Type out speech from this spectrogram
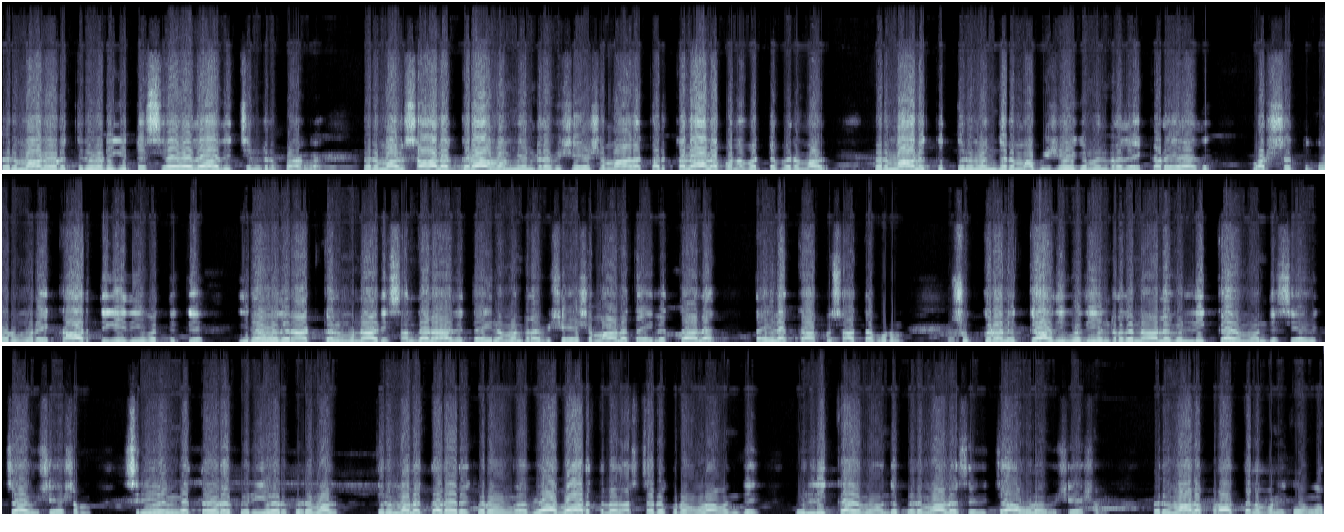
பெருமாளோட திருவடி கிட்ட சேவதாதி சென்றிருப்பாங்க. பெருமாள் சாலக்கிராமம் என்ற விசேஷமான கற்களால பணப்பட்ட பெருமாள். பெருமாளுக்கு திருமஞ்சனம் அபிஷேகம் என்றதே கிடையாது. வருஷத்துக்கு ஒரு முறை கார்த்திகை தீபத்துக்கு இருபது நாட்கள் முன்னாடி சந்தனாதி தைலம் என்ற விசேஷமான தைலத்தால தைலக்காப்பு சாத்தப்படும். சுக்கிரனுக்கு அதிபதின்றதுனால வெள்ளிக்கிழமை வந்து சேவிச்சா விசேஷம். ஸ்ரீரங்கத்தோட பெரிய ஒரு பெருமாள். திருமண தடை இருக்கிறவங்க வியாபாரத்துல நஷ்டம் இருக்கிறவங்களாம் வந்து வெள்ளிக்கிழமை வந்து பெருமாளை சேவிச்சா அவ்வளவு விசேஷம். பெருமாளை பிரார்த்தனை பண்ணிக்கோங்க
